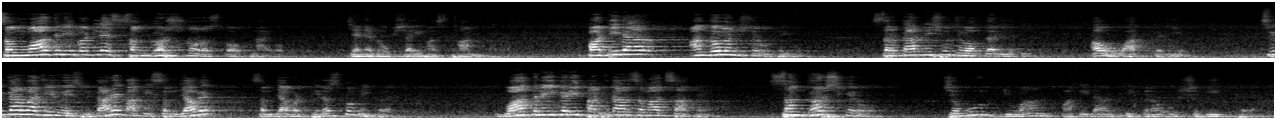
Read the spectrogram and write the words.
સંવાદની બદલે સંઘર્ષનો રસ્તો અપનાવ્યો, જેને લોકશાહીમાં સ્થાન મળ્યું. પાટીદાર આંદોલન શરૂ થયું. સરકારની શું જવાબદારી હતી? આવો વાત કરીએ. સ્વીકારવા જેવી હોય સ્વીકારે, બાકી સમજાવે, સમજાવટથી રસ્તો નહીં કરે વાત નહીં કરી પાટીદાર સમાજ સાથે. સંઘર્ષ કર્યો. ચૌદ યુવાન પાટીદાર દીકરાઓ શહીદ થયા.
